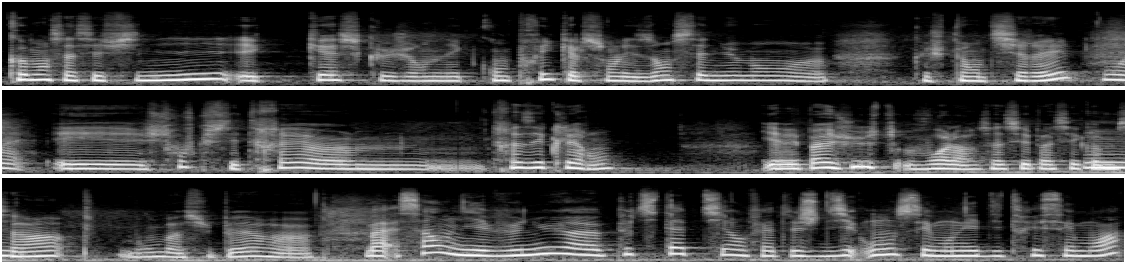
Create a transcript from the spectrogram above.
comment ça s'est fini et qu'est-ce que j'en ai compris, quels sont les enseignements euh, que je peux en tirer. Et je trouve que c'est très, euh, très éclairant. Il n'y avait pas juste, voilà, ça s'est passé comme mm. ça, bon bah super. Euh. Bah, ça, on y est venu euh, petit à petit en fait. Je dis on, c'est mon éditrice et moi.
